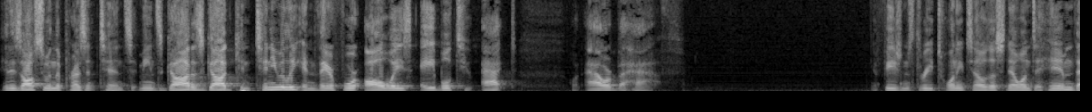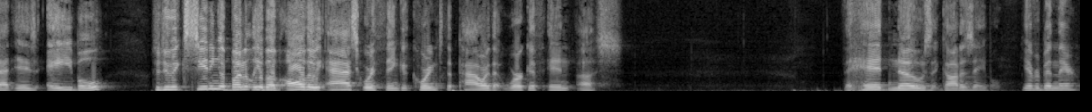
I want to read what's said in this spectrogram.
It is also in the present tense. It means God is God continually and therefore always able to act on our behalf. Ephesians 3:20 tells us, "Now unto him that is able to do exceeding abundantly above all that we ask or think according to the power that worketh in us." The head knows that God is able. You ever been there?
